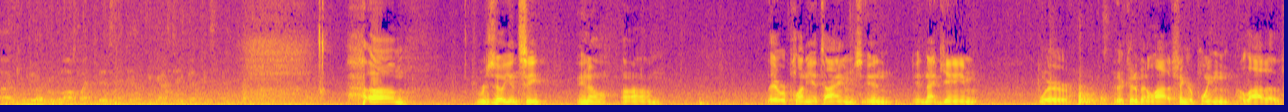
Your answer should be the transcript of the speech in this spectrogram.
uh, can you learn from a loss like this to help you guys take that next step? Um, resiliency, you know. Um, there were plenty of times in in that game where there could have been a lot of finger pointing, a lot of,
